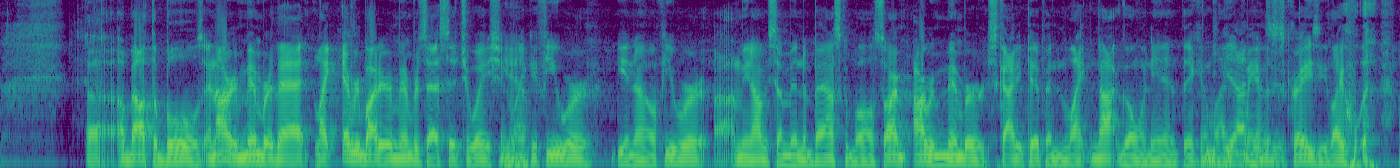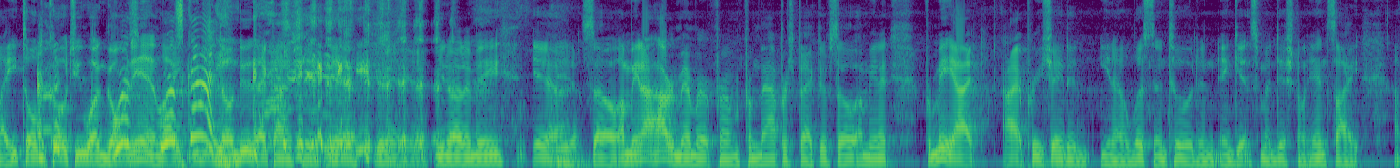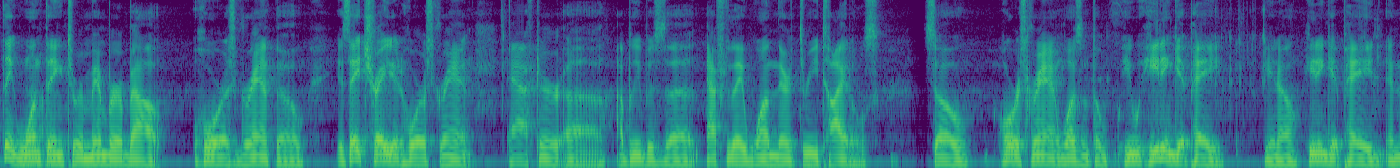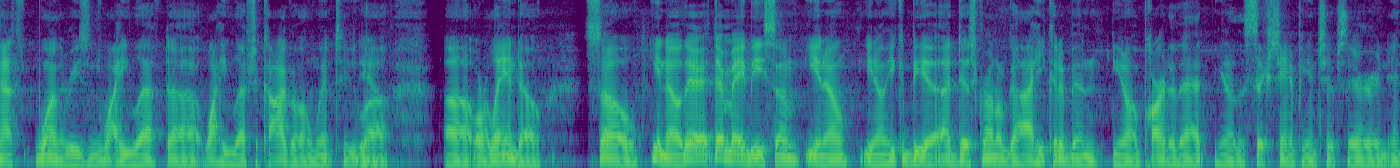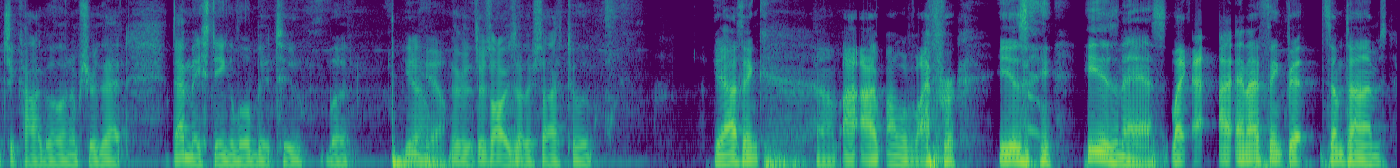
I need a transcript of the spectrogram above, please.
uh, about the Bulls, and I remember that. Like everybody remembers that situation. Yeah. Like if you were, you know, if you were, I mean, obviously I'm into basketball, so I I remember Scottie Pippen like not going in, thinking like, Yeah, man, this too. is crazy. Like like he told the coach he wasn't going in. Like you just don't do that kind of shit. Yeah, yeah, yeah. you know what I mean? Yeah. So I mean, I, I remember it from from that perspective. So I mean, it, for me, I I appreciated you know listening to it and, and getting some additional insight. I think one thing to remember about Horace Grant though is they traded Horace Grant after uh, I believe it was uh, after they won their three titles. So Horace Grant wasn't the he he didn't get paid. You know, he didn't get paid, and that's one of the reasons why he left. Uh, why he left Chicago and went to uh, uh, Orlando. So you know, there there may be some. You know, you know, he could be a, a disgruntled guy. He could have been, you know, a part of that. You know, the six championships there in, in Chicago, and I'm sure that that may sting a little bit too. But you know, Yeah. there's there's always other sides to it. Yeah, I think um, I, I, I'm a Viper. He is he is an ass. Like, I, I, and I think that sometimes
